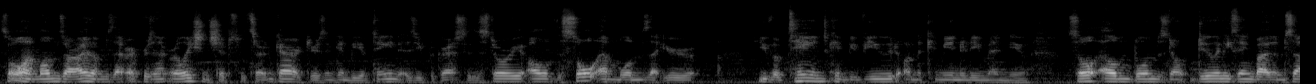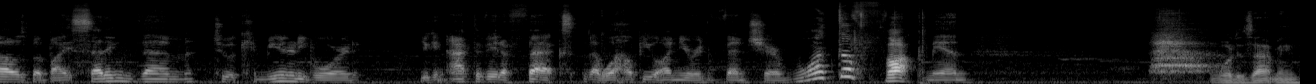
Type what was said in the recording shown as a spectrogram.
Soul emblems are items that represent relationships with certain characters and can be obtained as you progress through the story. All of the soul emblems that you're you've obtained can be viewed on the community menu. Soul emblems don't do anything by themselves, but by setting them to a community board, you can activate effects that will help you on your adventure. What the fuck, man? What does that mean?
